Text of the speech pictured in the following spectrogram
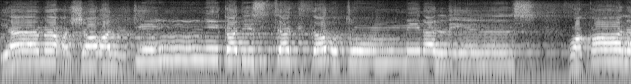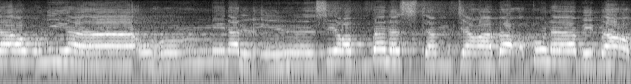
يا معشر الجن قد استكثرتم من الإنس وقال أولياؤهم من الإنس ربنا استمتع بعضنا ببعض.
